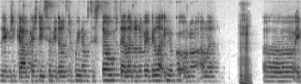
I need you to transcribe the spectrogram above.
jak říkám, každý se vydal trochu jinou cestou. V té Lennonově byla i jako ono, ale mm-hmm. Uh, jak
